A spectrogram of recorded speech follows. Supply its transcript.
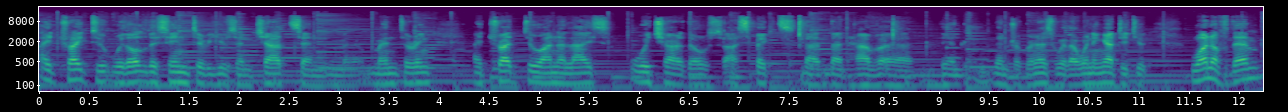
I try to with all these interviews and chats and mentoring, I try to analyze which are those aspects that that have uh, the, the entrepreneurs with a winning attitude. One of them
